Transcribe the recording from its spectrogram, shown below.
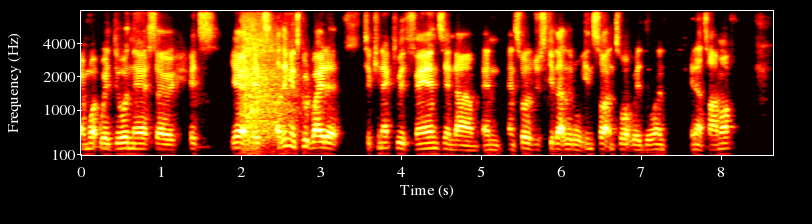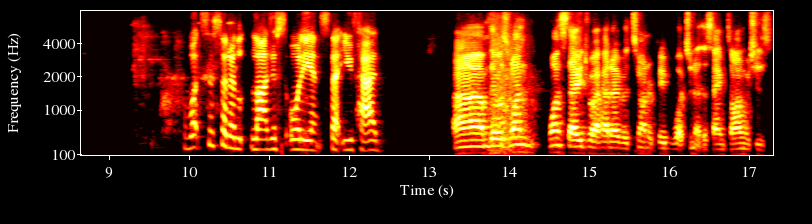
and what we're doing there. So it's yeah, it's I think it's a good way to to connect with fans and um and and sort of just give that little insight into what we're doing in our time off. What's the sort of largest audience that you've had? Um, there was one one stage where I had over 200 people watching at the same time, which is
